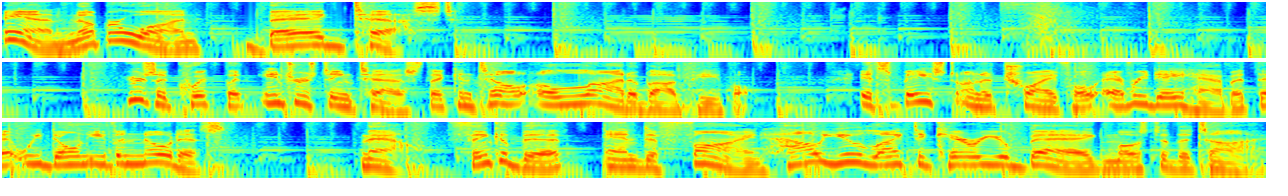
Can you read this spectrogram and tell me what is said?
And number one, bag test. Here's a quick but interesting test that can tell a lot about people. It's based on a trifle everyday habit that we don't even notice. Now, think a bit and define how you like to carry your bag most of the time.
